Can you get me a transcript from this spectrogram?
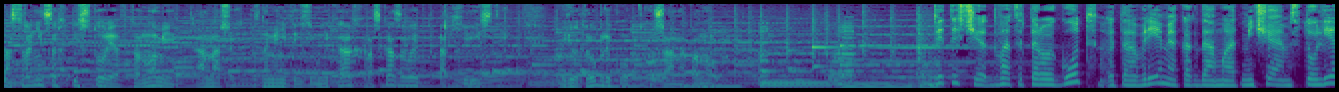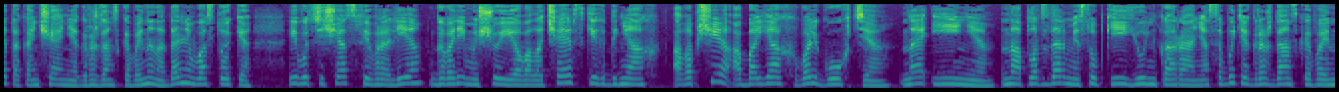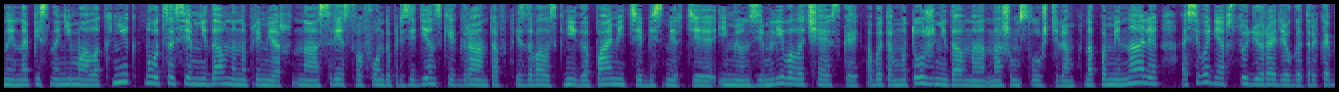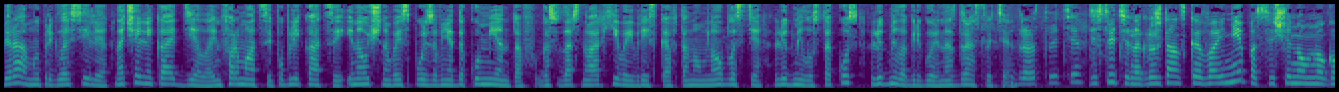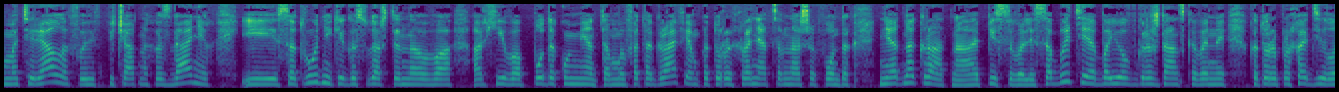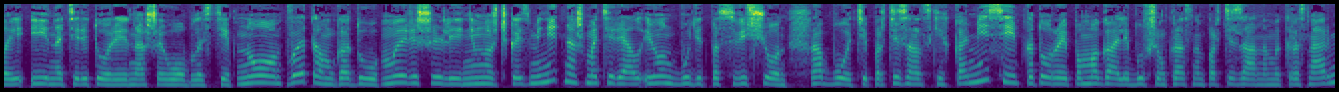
О страницах истории автономии, о наших знаменитых земляках рассказывает архивисты. Ведет рубрику Жанна Панова. 2022 год – это время, когда мы отмечаем 100 лет окончания гражданской войны на Дальнем Востоке. И вот сейчас, в феврале, говорим еще и о Волочаевских днях, а вообще о боях в Ольгохте, на Ине, на плацдарме сопки Июнь-Карань, о событиях гражданской войны написано немало книг. Ну вот совсем недавно, например, на средства Фонда президентских грантов издавалась книга памяти «Бессмертие имен земли Волочаевской». Об этом мы тоже недавно нашим слушателям напоминали. А сегодня в студию радио Гатрекабера мы пригласили начальника отдела информации, публикаций и научного использования документов Государственного архива Еврейской автономной области Людмилу Стакос. Людмила Григорьевна, здравствуйте. Здравствуйте. Действительно, гражданской войне посвящено много материалов и в печатных изданиях, и сотрудники Государственного архива по документам и фотографиям, которые хранятся в наших фондах, неоднократно описывали события боев гражданской войны, которые проходила и на территории нашей области. Но в этом году мы решили немножечко изменить наш материал, и он будет посвящен работе партизанских комиссий, которые помогали бывшим красным партизанам и красноармейцам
